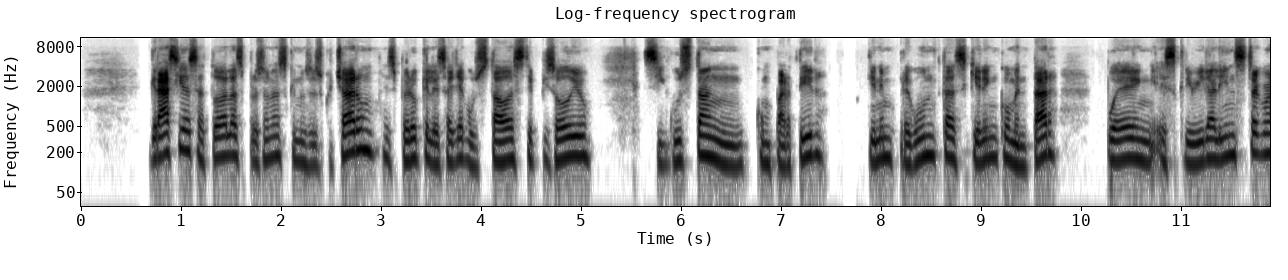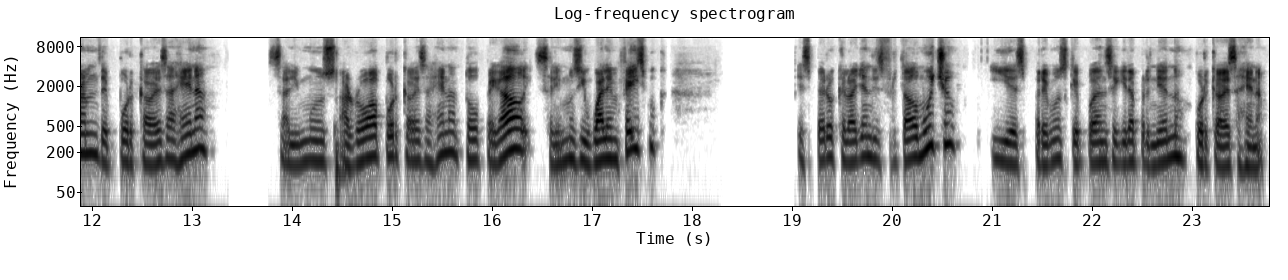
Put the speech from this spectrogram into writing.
Gracias a todas las personas que nos escucharon. Espero que les haya gustado este episodio. Si gustan compartir, tienen preguntas, quieren comentar, pueden escribir al Instagram de Por Cabeza Ajena. Salimos arroba por cabeza ajena, todo pegado. Salimos igual en Facebook. Espero que lo hayan disfrutado mucho y esperemos que puedan seguir aprendiendo por cabeza ajena.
